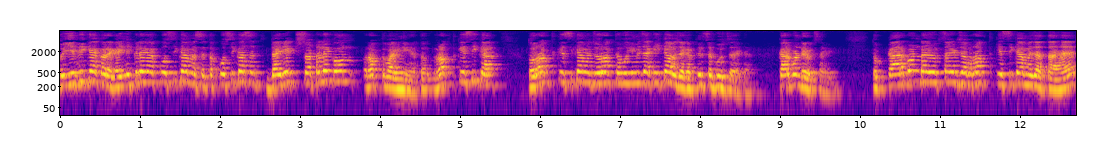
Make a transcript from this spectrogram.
तो ये भी क्या करेगा? ये निकलेगा कोशिका में से। तो कोशिका से डायरेक्ट सटले कौन? रक्त वाहिनी है। तो रक्त केशिका। तो रक्त केशिका में जो रक्त है, वही में जाके क्या हो जाएगा? फिर से घुस जाएगा। कार्बन डाइऑक्साइड तो कार्बन डाइऑक्साइड जब रक्त केशिका में जाता है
